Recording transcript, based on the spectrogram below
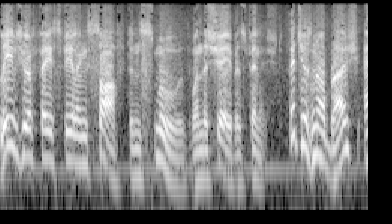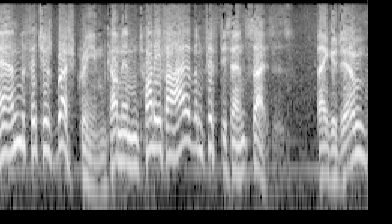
Leaves your face feeling soft and smooth when the shave is finished. Fitch's No Brush and Fitch's Brush Cream come in 25 and 50 cent sizes. Thank you, Jim.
